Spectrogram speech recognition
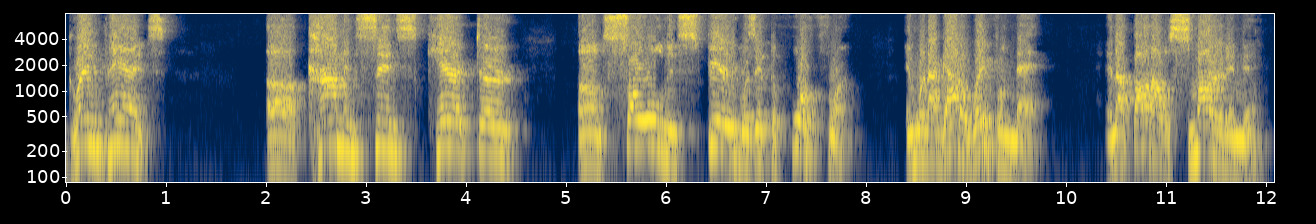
grandparents, uh, common sense, character, um, soul, and spirit was at the forefront. And when I got away from that, and I thought I was smarter than them,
